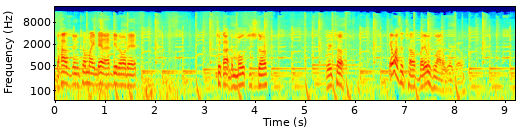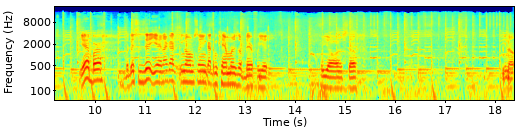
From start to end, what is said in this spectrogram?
The house didn't come like that. I did all that. Took out the mulch and stuff. Very tough. It wasn't tough, but it was a lot of work though. Yeah, bro. But this is it, yeah. And I got, you know what I'm saying? Got them cameras up there for you, for y'all and stuff. You know.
